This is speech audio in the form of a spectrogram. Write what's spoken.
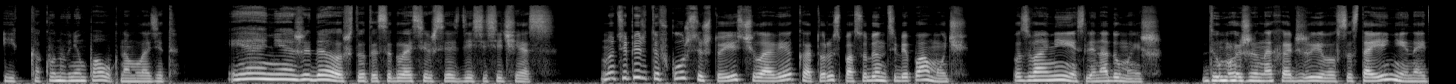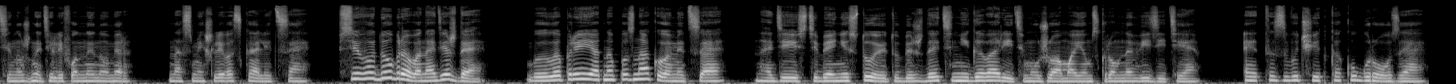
и как он в нем по окнам лазит. «Я не ожидал, что ты согласишься здесь и сейчас. Но теперь ты в курсе, что есть человек, который способен тебе помочь. Позвони, если надумаешь. Думаю, жена Хаджиева в состоянии найти нужный телефонный номер». Насмешливо скалится. «Всего доброго, Надежда. Было приятно познакомиться». Надеюсь, тебя не стоит убеждать не говорить мужу о моем скромном визите. Это звучит как угроза.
